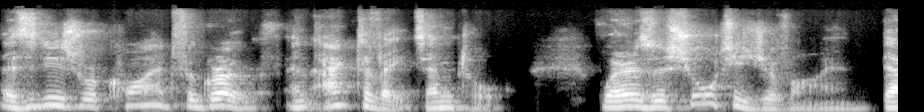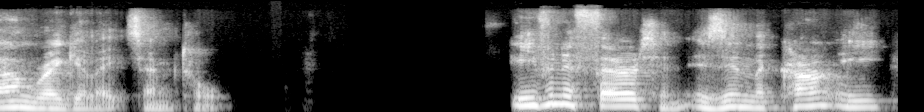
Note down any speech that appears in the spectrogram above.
as it is required for growth and activates mTOR, whereas a shortage of iron downregulates mTOR. Even if ferritin is in the currently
